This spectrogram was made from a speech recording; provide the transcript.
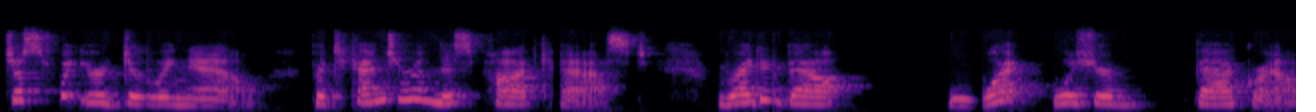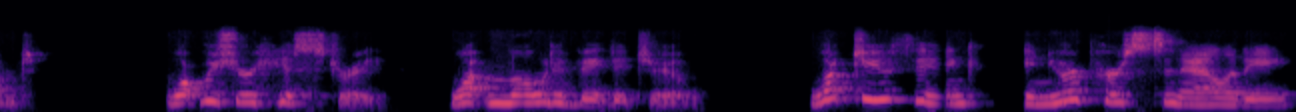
just what you're doing now. Pretend you're in this podcast. Write about what was your background, what was your history, what motivated you. What do you think in your personality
